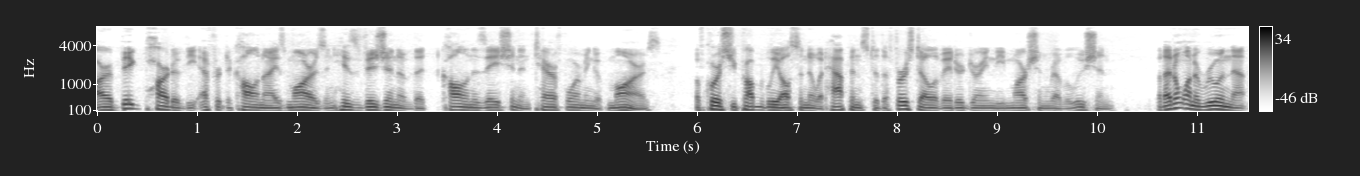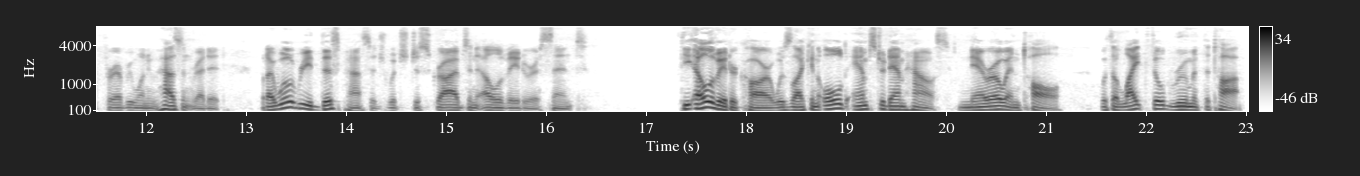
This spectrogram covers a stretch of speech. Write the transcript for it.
are a big part of the effort to colonize Mars and his vision of the colonization and terraforming of Mars. Of course, you probably also know what happens to the first elevator during the Martian Revolution. But I don't want to ruin that for everyone who hasn't read it, but I will read this passage which describes an elevator ascent. The elevator car was like an old Amsterdam house, narrow and tall, with a light-filled room at the top,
